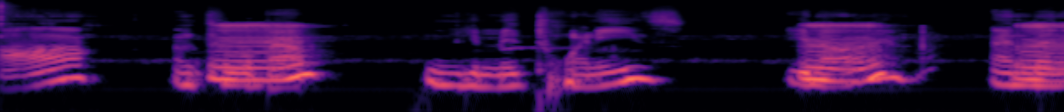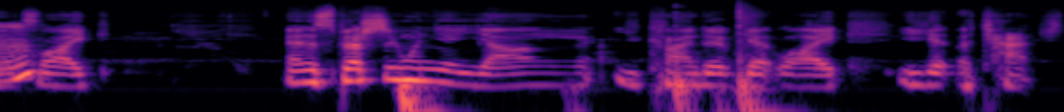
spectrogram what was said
are until Mm. about your mid twenties, you know, Mm. and then it's like, and especially when you're young, you kind of get like you get attached.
